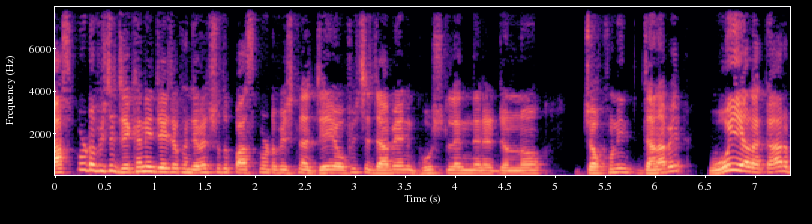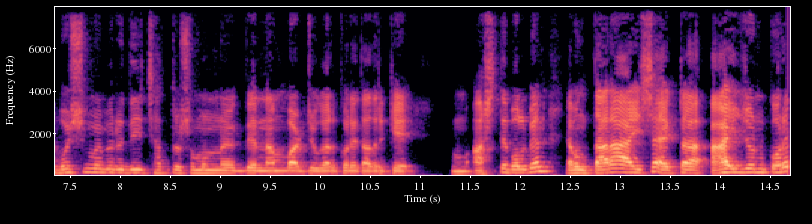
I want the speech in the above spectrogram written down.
পাসপোর্ট অফিসে যেখানে যে যখন যাবেন, শুধু পাসপোর্ট অফিস না যে অফিসে যাবেন, ঘুষ লেনদেনের জন্য যখনই জানাবে, ওই এলাকার বৈষম্য বিরোধী ছাত্র সমন্বয়কদের নাম্বার জোগাড় করে তাদেরকে আসতে বলবেন এবং তারা আইসা একটা আয়োজন করে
